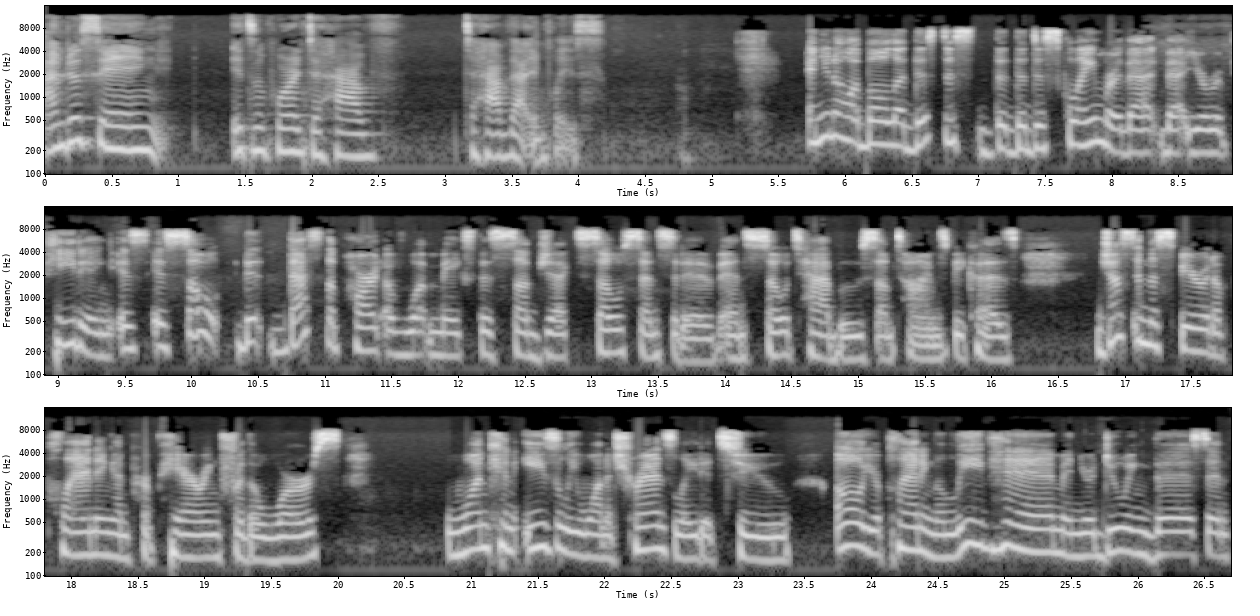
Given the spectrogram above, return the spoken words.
I'm just saying it's important to have to have that in place. And you know what, Bola, this, this the, the disclaimer that that you're repeating is is so that's the part of what makes this subject so sensitive and so taboo sometimes because just in the spirit of planning and preparing for the worst, one can easily want to translate it to oh you're planning to leave him and you're doing this. And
